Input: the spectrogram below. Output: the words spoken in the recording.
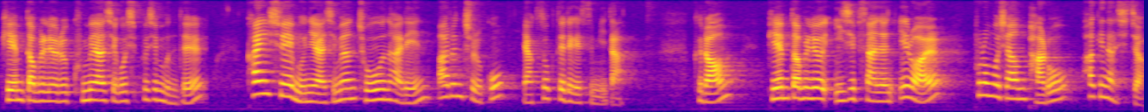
BMW를 구매하시고 싶으신 분들 카이슈에 문의하시면 좋은 할인, 빠른 출고 약속드리겠습니다. 그럼 BMW 24년 1월 프로모션 바로 확인하시죠.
